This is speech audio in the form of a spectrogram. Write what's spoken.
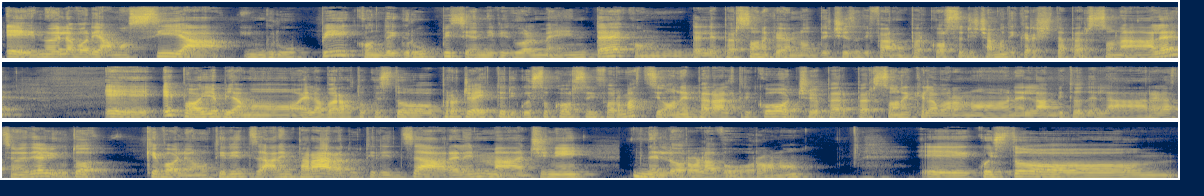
e noi lavoriamo sia in gruppi, con dei gruppi, sia individualmente, con delle persone che hanno deciso di fare un percorso diciamo di crescita personale e, e, poi abbiamo elaborato questo progetto di questo corso di formazione per altri coach, per persone che lavorano nell'ambito della relazione di aiuto che vogliono utilizzare, imparare ad utilizzare le immagini nel loro lavoro, no? E questo,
